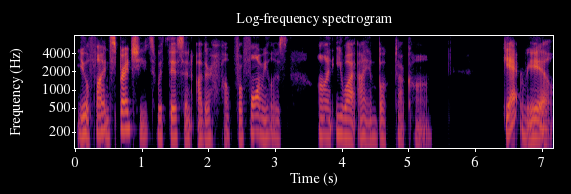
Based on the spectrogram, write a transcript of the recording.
You'll find spreadsheets with this and other helpful formulas on EYIMbook.com. Get real.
